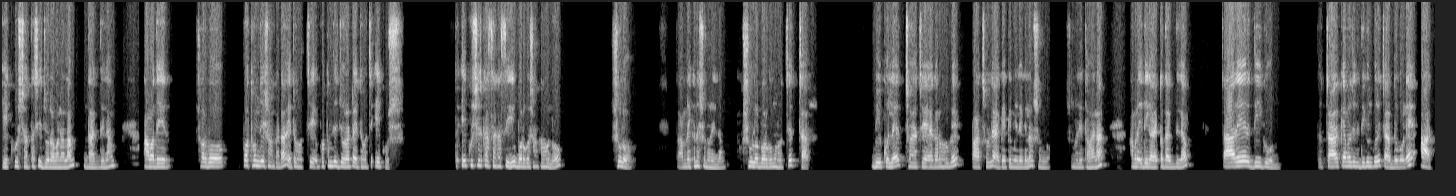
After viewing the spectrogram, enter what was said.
একুশ সাতাশি জোড়া বানালাম, দাগ দিলাম। আমাদের সর্বপ্রথম যে সংখ্যাটা, এটা হচ্ছে, প্রথম যে জোড়াটা, এটা হচ্ছে একুশ। তো একুশের কাছাকাছি বর্গ সংখ্যা হলো ষোলো। তো আমরা এখানে ষোলো নিলাম। ষোলো বর্গমূল হচ্ছে চার। বিয়োগ করলে ছয় আছে, এগারো হবে, পাঁচ হলে এক, একে মিলে গেল শূন্য। শূন্য দিতে হয় না। আমরা এদিকে আরেকটা দাগ দিলাম। চারের দ্বিগুণ। তো চারকে আমরা যদি দ্বিগুণ করি, চার দুগুণে আট।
